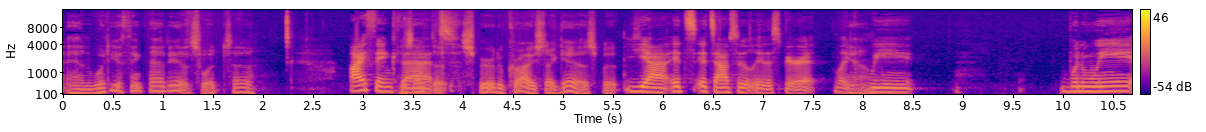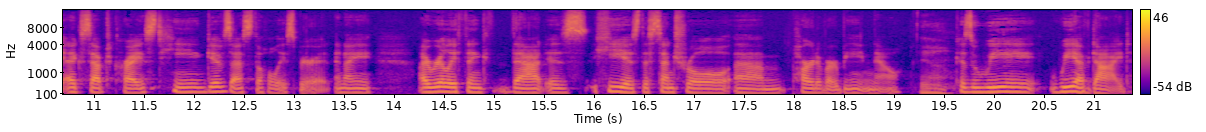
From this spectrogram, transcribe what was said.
And what do you think that is? What uh, I think is that? that, The Spirit of Christ, I guess. But yeah, it's it's absolutely the spirit. Like Yeah. we when we accept Christ, he gives us the Holy Spirit. And I I really think that is he is the central um, part of our being now. yeah, Because we we have died.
